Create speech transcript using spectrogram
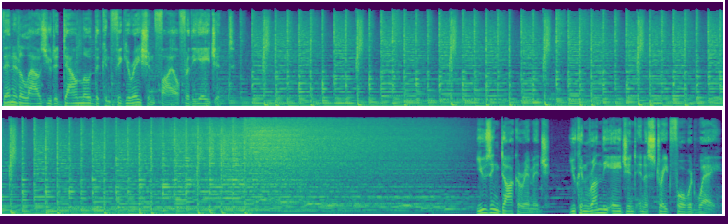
Then it allows you to download the configuration file for the agent. Using Docker image, you can run the agent in a straightforward way.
